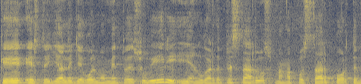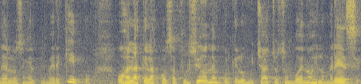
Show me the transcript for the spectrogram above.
que este, ya les llegó el momento de subir y, en lugar de prestarlos van a apostar por tenerlos en el primer equipo. Ojalá que las cosas funcionen porque los muchachos son buenos y lo merecen.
